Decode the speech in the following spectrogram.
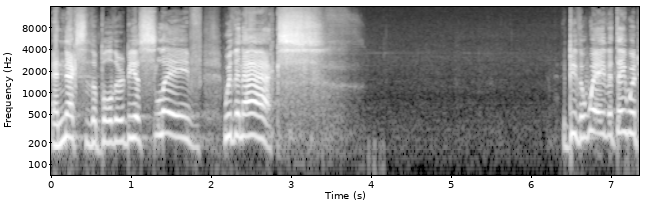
And next to the bull, there would be a slave with an axe. It'd be the way that they would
